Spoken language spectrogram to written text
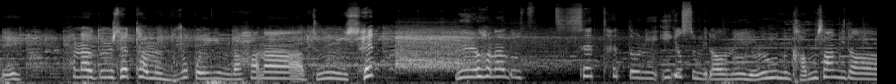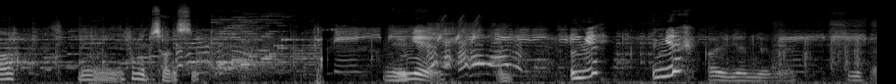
네. 하나, 둘, 셋 하면 무조건 이깁니다. 하나, 둘, 셋. 네, 하나, 둘, 셋 했더니 이겼습니다. 네, 여러분 감사합니다. 네, 형아도 잘했어. 네, 응애. 응애? 응애? 아 미안 미안 미안. 심했다.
